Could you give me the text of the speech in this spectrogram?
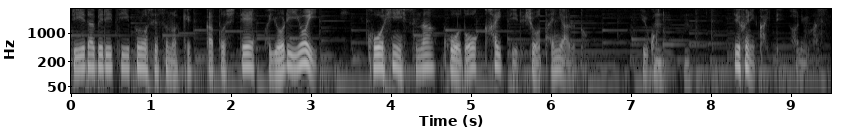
リーダビリティプロセスの結果として、より良い高品質なコードを書いている状態にあるということ、うん、っていうふうに書いてあります。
